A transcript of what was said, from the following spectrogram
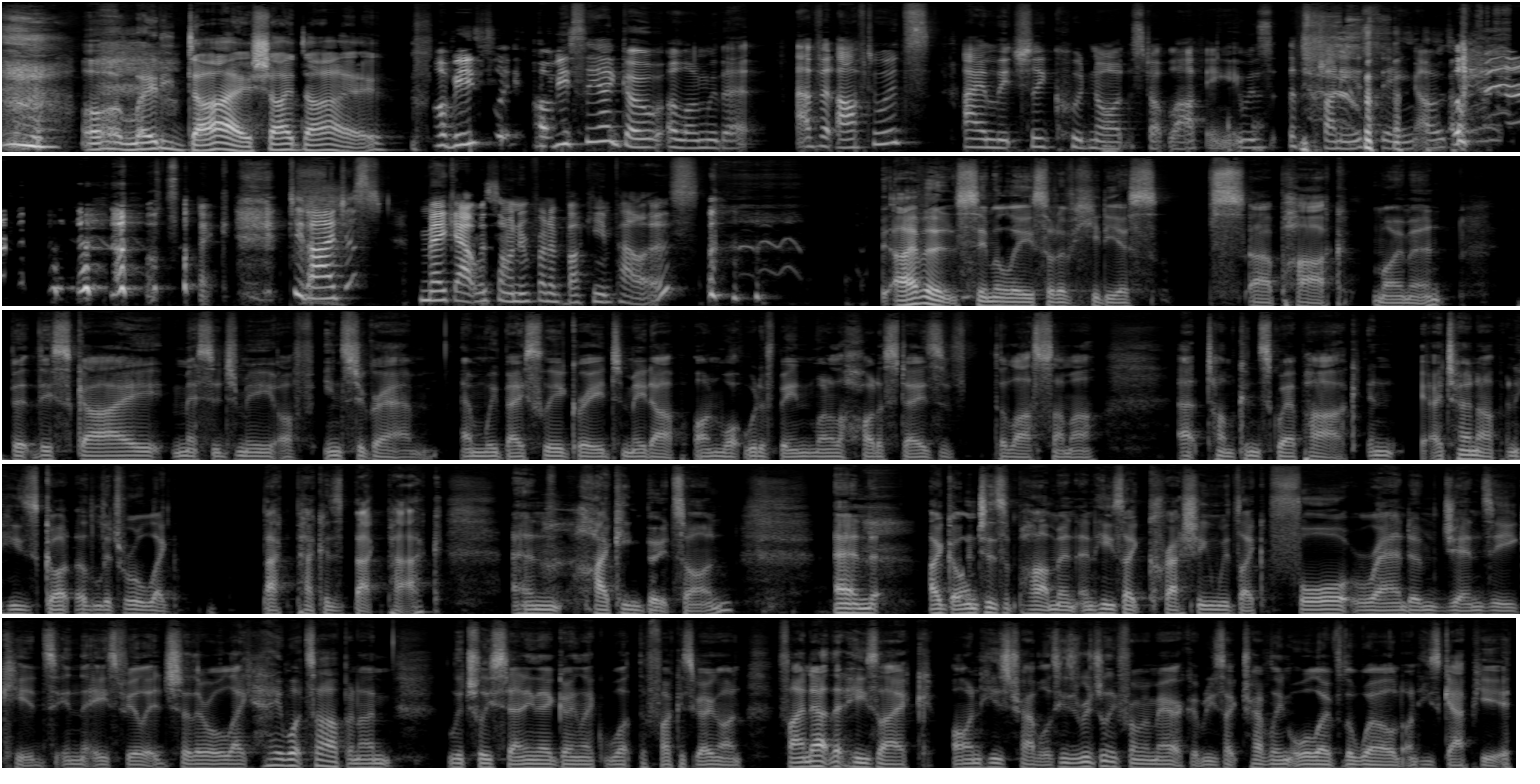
oh, Lady Di, Shy Di. obviously, obviously, I go along with it, Uh, but afterwards, I literally could not stop laughing. It was the funniest thing. I was like, I was like, did I just make out with someone in front of Buckingham Palace? I have a similarly sort of hideous uh, park moment, but this guy messaged me off Instagram and we basically agreed to meet up on what would have been one of the hottest days of the last summer at Tompkins Square Park. And I turn up and he's got a literal like backpacker's backpack and hiking boots on. And I go into his apartment and he's like crashing with like four random Gen Z kids in the East Village. So they're all like, hey, what's up? And I'm literally standing there going like, what the fuck is going on? Find out that he's like on his travels. He's originally from America, but he's like traveling all over the world on his gap year.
